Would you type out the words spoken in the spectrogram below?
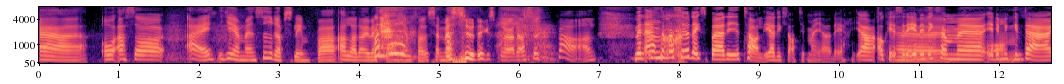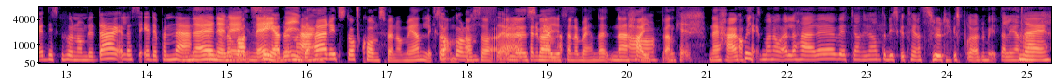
Eh, och alltså, nej, ge mig en sirapslimpa alla dagar i veckan i jämförelse med surdegsbröd. Alltså fan. Men äter man surdegsbröd i Italien? Ja, det är klart att man gör det. Ja, okej, så det, är det liksom, eh, är det mycket där, diskussion om det där, eller så är det på nätet? Nej, nej, nej, nej, nej. det här är ett Stockholmsfenomen liksom. Stockholms, alltså, eh, eller. Sverigefenomen, den här Ja, hypen. okej. Nej, här Okej. skiter man nog, eller här är, vet jag inte, vi har inte diskuterat surdegsbröd med italienare. Nej,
